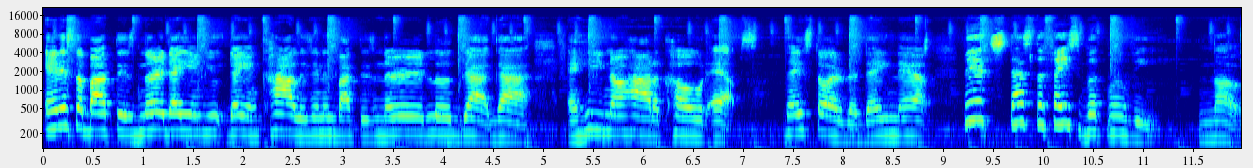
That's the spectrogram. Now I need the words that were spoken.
And it's about this nerd. They in you. They in college, and it's about this nerd little guy guy, and he know how to code apps. They started a dating app. Bitch, that's the Facebook movie. No,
